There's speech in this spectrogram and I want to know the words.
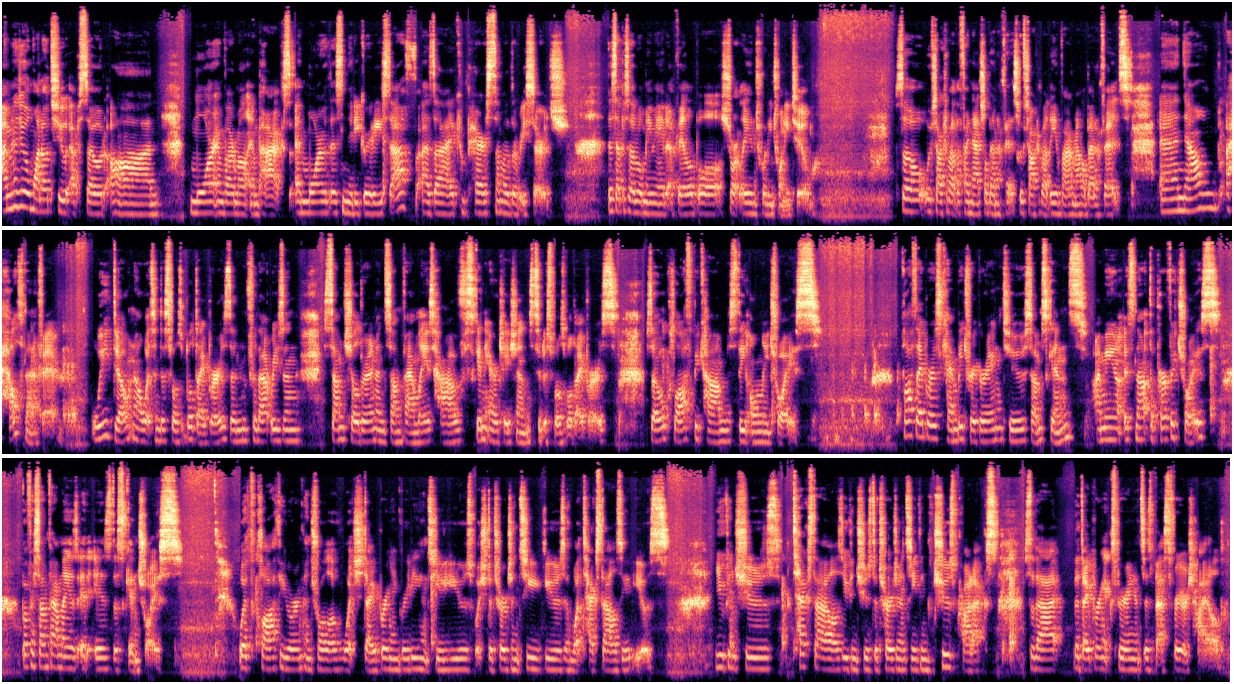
I'm going to do a 102 episode on more environmental impacts and more of this nitty gritty stuff as I compare some of the research. This episode will be made available shortly in 2022. So we've talked about the financial benefits, we've talked about the environmental benefits, and now a health benefit. We don't know what's in disposable diapers, and for that reason, some children and some families have skin irritations to disposable diapers. So cloth becomes the only choice. Cloth diapers can be triggering to some skins. I mean, it's not the perfect choice, but for some families, it is the skin choice. With cloth, you are in control of which diapering ingredients you use, which detergents you use, and what textiles you use. You can choose textiles, you can choose detergents, you can choose products so that the diapering experience is best for your child.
